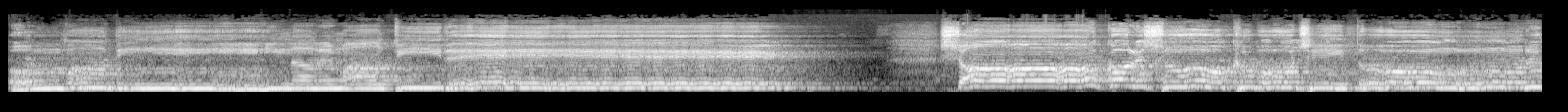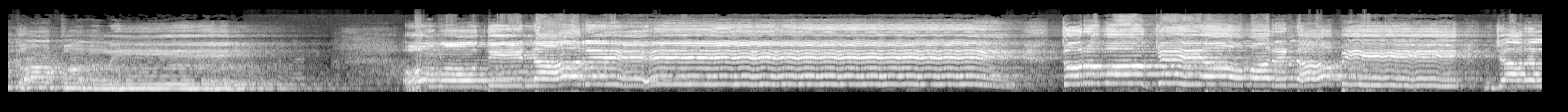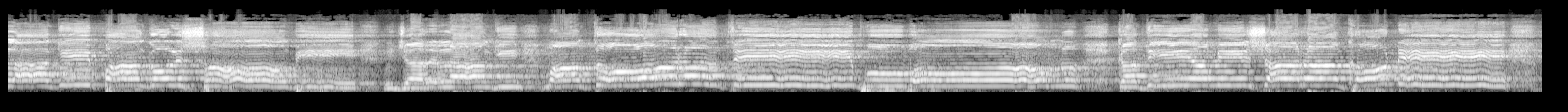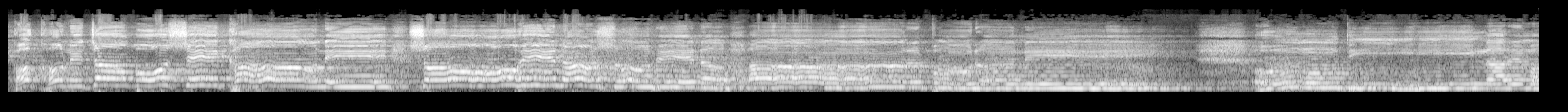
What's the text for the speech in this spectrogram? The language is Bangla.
ও মদিনার মাটি সকল সুখ বুঝি তোর যার লাগি মাত কাদি আমি সারাক্ষণে, কখন যাব সেখানে? সহে না সহে না, আর পরানে ও মদিনার মাটি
